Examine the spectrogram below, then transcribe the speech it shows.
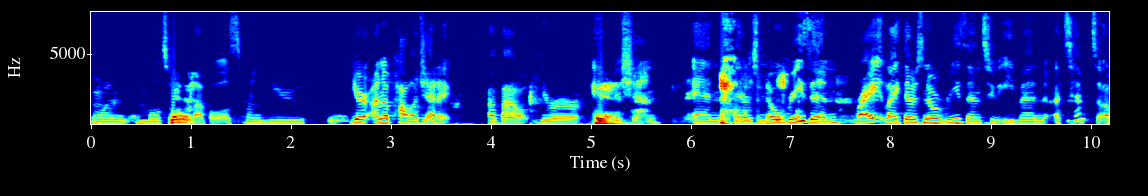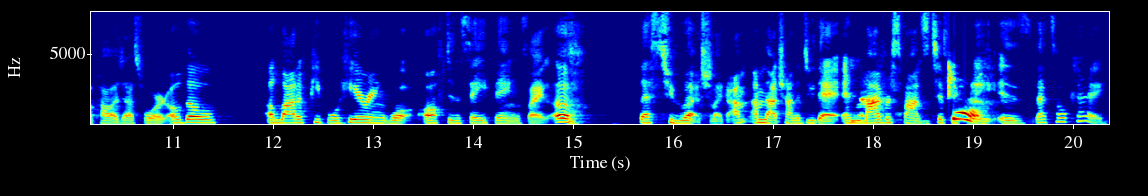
on multiple levels. When you you're unapologetic about your ambition and there's no reason, right? Like there's no reason to even attempt to apologize for it. Although a lot of people hearing will often say things like, oh, that's too much. Like, I'm, I'm not trying to do that. And my response typically yeah. is, that's okay.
